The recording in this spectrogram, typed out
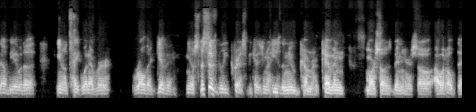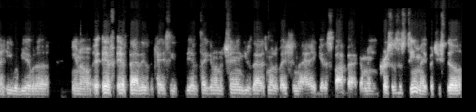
they'll, be able to you know take whatever role they're given. You know, specifically Chris because you know he's the newcomer. Kevin more so has been here, so I would hope that he would be able to. You know, if if that is the case, he'd be able to take it on the chin, use that as motivation to hey, get a spot back. I mean, Chris is his teammate, but you still,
